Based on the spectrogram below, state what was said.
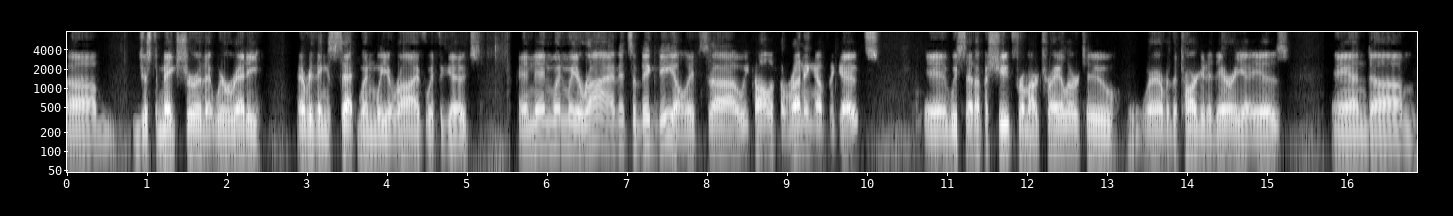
um, just to make sure that we're ready. Everything's set when we arrive with the goats. And then when we arrive, it's a big deal. It's, uh, we call it the running of the goats. Uh, we set up a chute from our trailer to wherever the targeted area is. And um,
